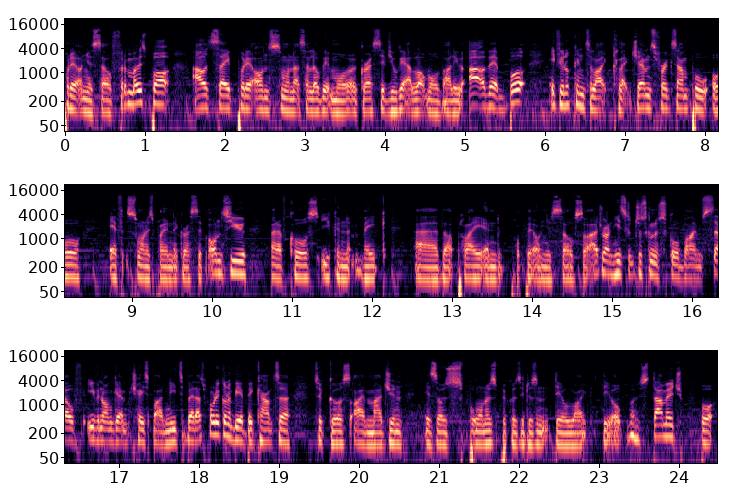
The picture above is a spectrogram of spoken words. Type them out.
put it on yourself. For the most part, I would say put it on someone that's a little bit more aggressive. You'll get a lot more value out of it. But if you're looking to like collect gems, for example, or if someone is playing aggressive onto you, then of course you can make uh, that play and pop it on yourself. So Adrian, he's just going to score by himself, even though I'm getting chased by Anita Bear. That's probably going to be a big counter to Gus, I imagine, is those spawners because he doesn't deal like the utmost damage. But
